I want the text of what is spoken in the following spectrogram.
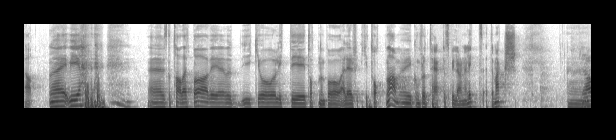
Ja. Vi Eh, Vi skal ta det etterpå. Vi gikk jo litt i tottene på Eller ikke tottene, men vi konfronterte spillerne litt etter match. Eh, Ja.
